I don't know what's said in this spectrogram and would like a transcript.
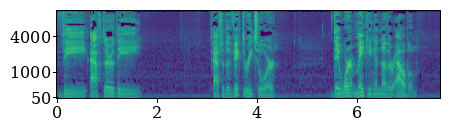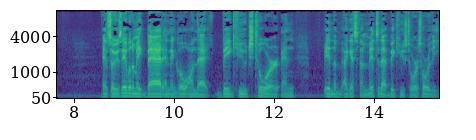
the, after the, after the victory tour, they weren't making another album. And so he was able to make Bad and then go on that big, huge tour. And in the, I guess, in the midst of that big, huge tour, toward the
